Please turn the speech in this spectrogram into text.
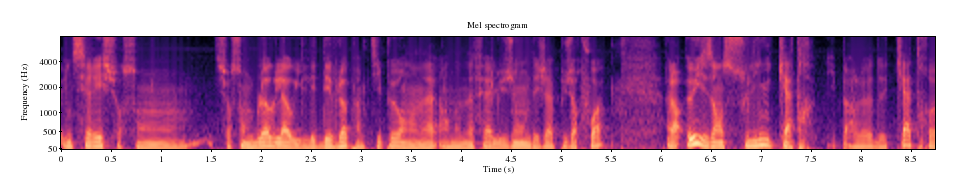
une série sur son, sur son blog là où il les développe un petit peu. On en a, on en a fait allusion déjà plusieurs fois. Alors eux, ils en soulignent quatre. Ils parlent de quatre,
